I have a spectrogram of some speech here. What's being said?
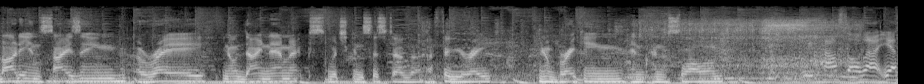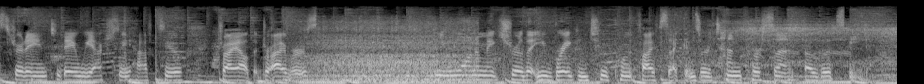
body and sizing, array, you know, dynamics, which consist of a, figure eight, you know, braking and, and a slalom. We passed all that yesterday, and today we actually have to try out the drivers. You want to make sure that you brake in 2.5 seconds or 10% of the speed.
